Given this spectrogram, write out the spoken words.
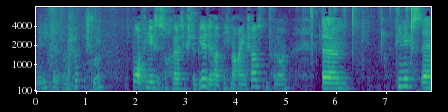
Der liegt jetzt am Schreibtischstuhl. Boah, Phoenix ist noch relativ stabil. Der hat nicht mal einen Schadenspunkt verloren. Ähm, Phoenix, äh,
